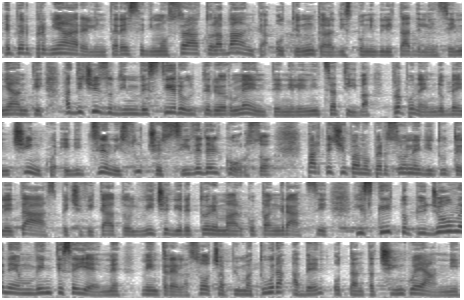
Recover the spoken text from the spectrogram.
e per premiare l'interesse dimostrato la banca, ottenuta la disponibilità degli insegnanti, ha deciso di investire ulteriormente nell'iniziativa proponendo ben cinque edizioni successive del corso. Partecipano persone di tutte le età, ha specificato il vice direttore Marco Pangrazzi. L'iscritto più giovane è un 26enne, mentre la socia più matura ha ben 85 anni.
